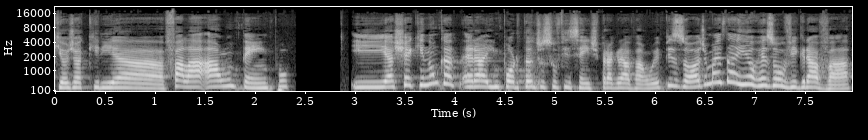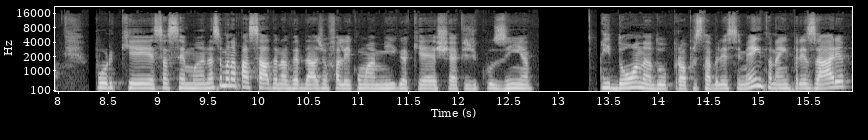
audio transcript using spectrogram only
que eu já queria falar há um tempo e achei que nunca era importante o suficiente para gravar um episódio, mas daí eu resolvi gravar, porque essa semana, semana passada, na verdade, eu falei com uma amiga que é chefe de cozinha e dona do próprio estabelecimento, né, empresária,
